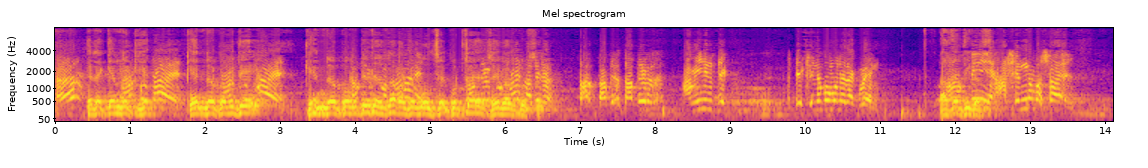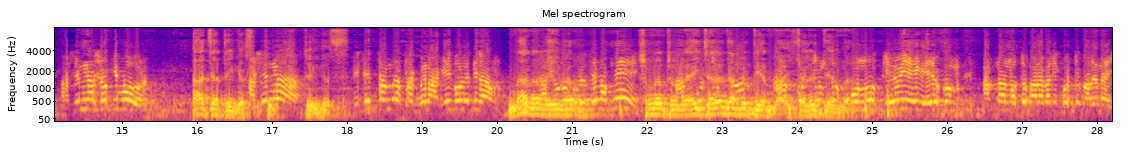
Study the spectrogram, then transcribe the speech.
হ্যাঁ? এটা কেন্দ্র কেন্দ্র কমিটি কেন্দ্র কমিটি যেহেতু আমাকে বলছে করতে সেইভাবে করছে। তাদের- আমি দেখ- দেখে নেব মনে রাখবেন। আচ্ছা ঠিক আছে। আসেন না বাসায়। আসেন না সখীপুর। আচ্ছা ঠিক আছে। ঠিক আছে। পিঠের চামড়া থাকবেন আগেই বলে দিলাম। না, না, এইভাবে- শোনেন, শোনেন, এই পর্যন্ত- আপনি দিয়েন না, এই আজ দিয়েন না। কোনো কেউই এরকম আপনার মতো বাড়াবাড়ি করতে পারে নাই।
